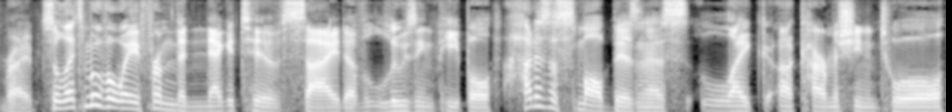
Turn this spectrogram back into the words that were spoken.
Right. So let's move away from the negative side of losing people. How does a small business like a Carr tool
